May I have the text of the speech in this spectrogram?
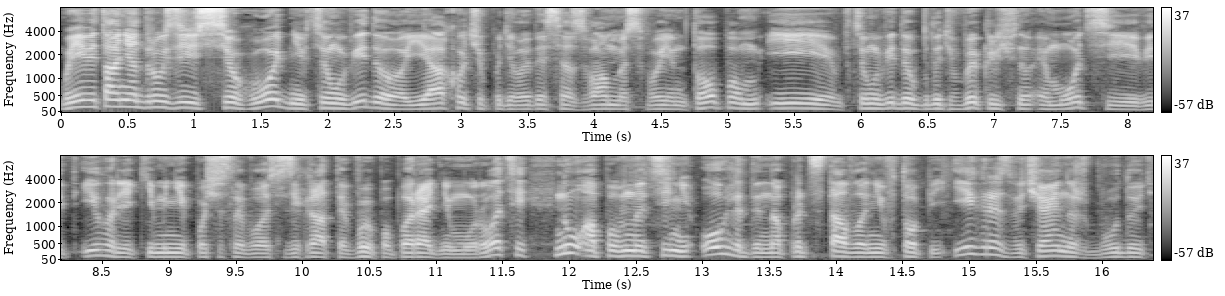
Мої вітання, друзі! Сьогодні в цьому відео я хочу поділитися з вами своїм топом, і в цьому відео будуть виключно емоції від ігор, які мені пощасливилося зіграти в попередньому році. Ну а повноцінні огляди на представлені в топі ігри, звичайно ж, будуть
